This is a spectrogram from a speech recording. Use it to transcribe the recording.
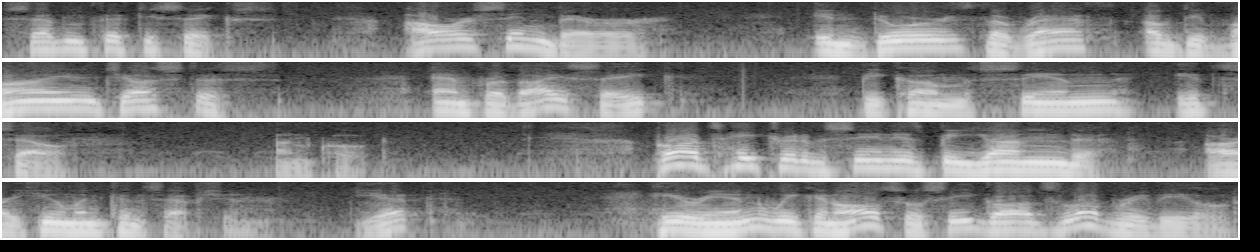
756. Our sin bearer endures the wrath of divine justice, and for thy sake becomes sin itself. Unquote. God's hatred of sin is beyond our human conception. Yet, herein we can also see God's love revealed.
